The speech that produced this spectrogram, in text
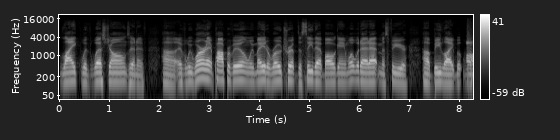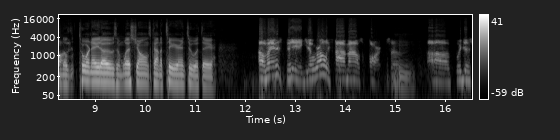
like with West Jones? And if uh, if we weren't at Poplarville and we made a road trip to see that ball game, what would that atmosphere uh, be like? But when oh. the tornadoes and West Jones kind of tear into it there. Oh man, it's big. You know, we're only five miles apart, so. Mm uh, we just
